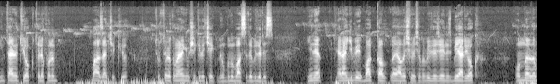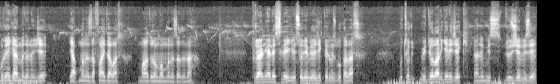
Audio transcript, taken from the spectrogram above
internet yok. Telefonu bazen çekiyor. Türk Telekom herhangi bir şekilde çekmiyor. Bunu bahsedebiliriz. Yine herhangi bir bakkal veya alışveriş yapabileceğiniz bir yer yok. Onları da buraya gelmeden önce yapmanızda fayda var. Mağdur olmamanız adına. Püren Yaylası ile ilgili söyleyebileceklerimiz bu kadar. Bu tür videolar gelecek. Yani biz Düzce'mizi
